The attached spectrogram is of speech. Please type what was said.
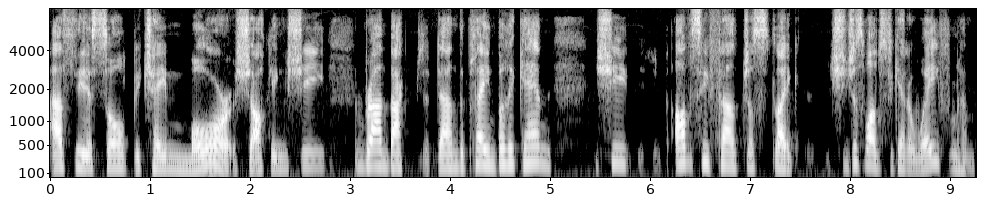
as the assault became more shocking, she ran back down the plane. But again, she obviously felt just like she just wanted to get away from him.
